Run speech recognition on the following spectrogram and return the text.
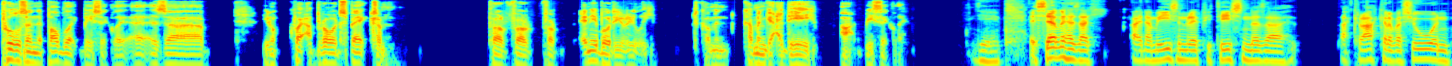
pulls in the public basically it is a you know quite a broad spectrum for for for anybody really to come and come and get a day at basically. Yeah, it certainly has a an amazing reputation as a a cracker of a show, and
